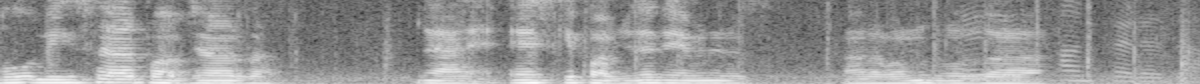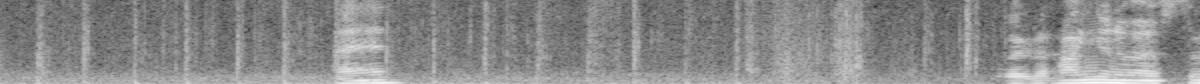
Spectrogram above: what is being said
Bu bilgisayar PUBG Arda. Yani eski PUBG de diyebiliriz. Arabamız burada. Ankara'da. He? Böyle hangi üniversite?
